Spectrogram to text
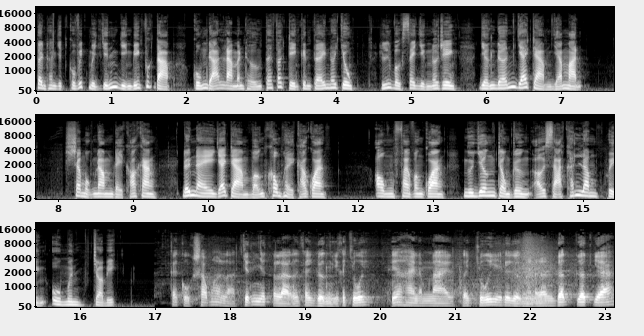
tình hình dịch Covid-19 diễn biến phức tạp cũng đã làm ảnh hưởng tới phát triển kinh tế nói chung, lĩnh vực xây dựng nói riêng, dẫn đến giá tràm giảm mạnh. Sau một năm đầy khó khăn, đến nay giá tràm vẫn không hề khả quan. Ông Phan Văn Quang, người dân trồng rừng ở xã Khánh Lâm, huyện U Minh cho biết. Cái cuộc sống là chính nhất là cái gừng với cái chuối. Hai năm nay cái chuối với cái gừng này nó rất rất giá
